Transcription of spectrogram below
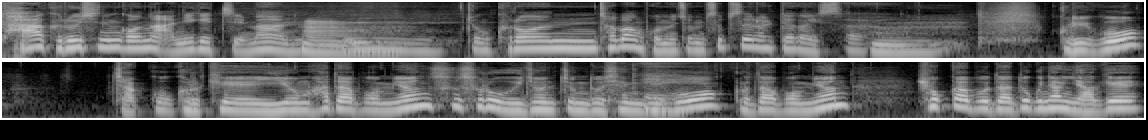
다 그러시는 건 아니겠지만 음. 음, 좀 그런 처방 보면 좀 씁쓸할 때가 있어요. 음. 그리고 자꾸 그렇게 이용하다 보면 스스로 의존증도 생기고 네. 그러다 보면 효과보다도 그냥 약에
